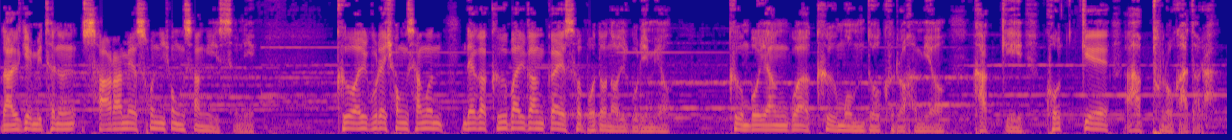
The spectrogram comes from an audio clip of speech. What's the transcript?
날개 밑에는 사람의 손 형상이 있으니 그 얼굴의 형상은 내가 그발 강가에서 보던 얼굴이며 그 모양과 그 몸도 그러하며 각기 곧게 앞으로 가더라.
